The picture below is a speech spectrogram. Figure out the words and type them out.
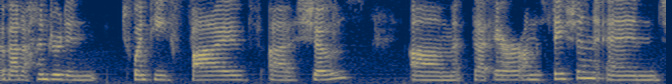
about 125 uh, shows um, that air on the station, and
